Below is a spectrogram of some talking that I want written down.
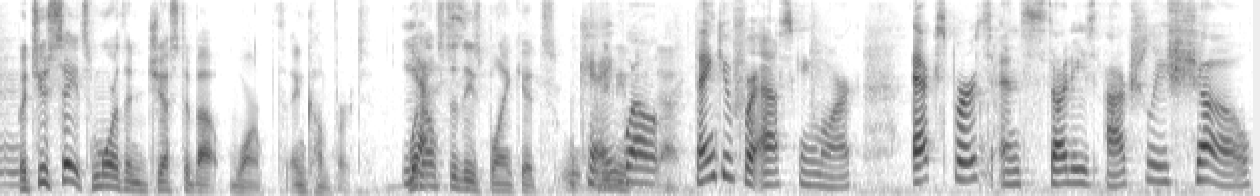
Mm-hmm. But you say it's more than just about warmth and comfort. What else do these blankets? do Okay, mean by well, that? thank you for asking, Mark. Experts and studies actually show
